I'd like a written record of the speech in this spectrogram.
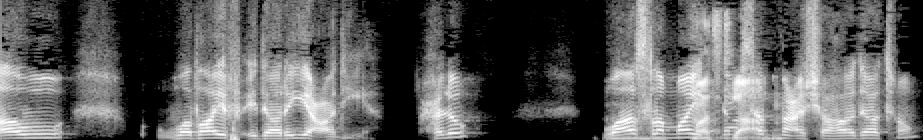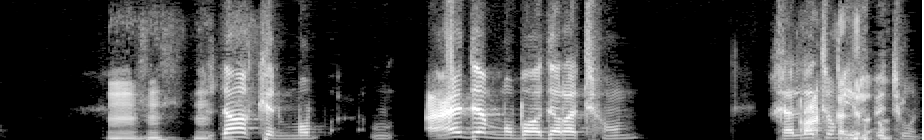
أو وظائف إدارية عادية. حلو؟ واصلا ما يتناسب مع شهاداتهم. لكن مب... عدم مبادرتهم خلتهم يثبتون.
